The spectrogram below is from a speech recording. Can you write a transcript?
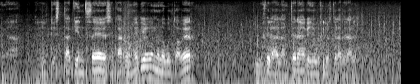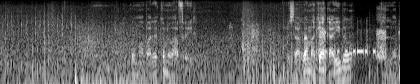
Venga, el que está aquí en C, ese carro medio, no lo he vuelto a ver. Tú vigila la delantera, que yo vigilo este lateral. Como aparezca me va a freír. Esa rama que ha caído al loro.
